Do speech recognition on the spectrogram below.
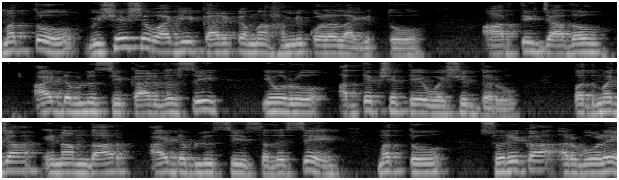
ಮತ್ತು ವಿಶೇಷವಾಗಿ ಕಾರ್ಯಕ್ರಮ ಹಮ್ಮಿಕೊಳ್ಳಲಾಗಿತ್ತು. Arti Jadhav, I W C ಕಾರ್ಯದರ್ಶಿ, ಇವರು ಅಧ್ಯಕ್ಷತೆ ವಹಿಸಿದ್ದರು. Padmaja Inamdar, I W C ಸದಸ್ಯೆ ಮತ್ತು Surekha Arbole,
